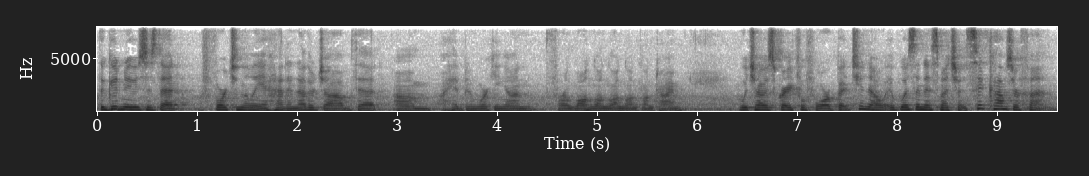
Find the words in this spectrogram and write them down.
The good news is that fortunately I had another job that um, I had been working on for a long, long, long, long, long time, which I was grateful for. But you know, it wasn't as much. Sitcoms are fun.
